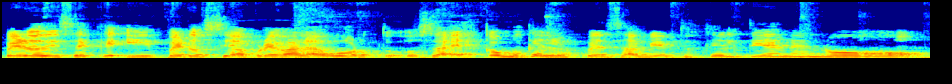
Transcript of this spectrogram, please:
pero dice que, y, pero sí aprueba el aborto. O sea, es como que los pensamientos que él tiene no,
